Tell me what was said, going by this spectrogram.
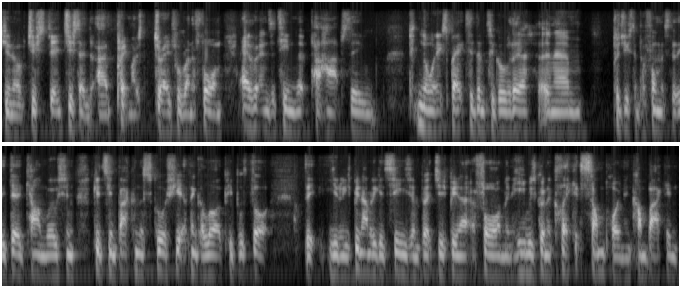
you know, just just a, a pretty much dreadful run of form. Everton's a team that perhaps they no one expected them to go there and um, produce the performance that they did. Callum Wilson, good to see him back on the score sheet. I think a lot of people thought that you know he's been having a good season, but just been out of form, and he was going to click at some point and come back and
